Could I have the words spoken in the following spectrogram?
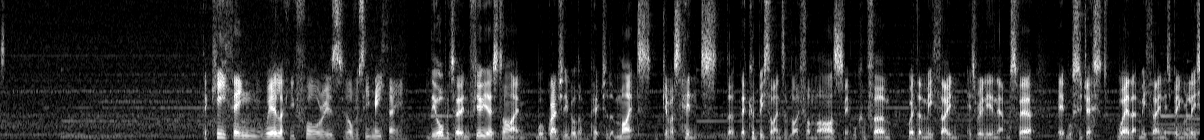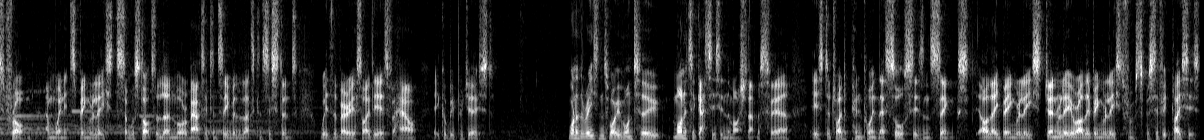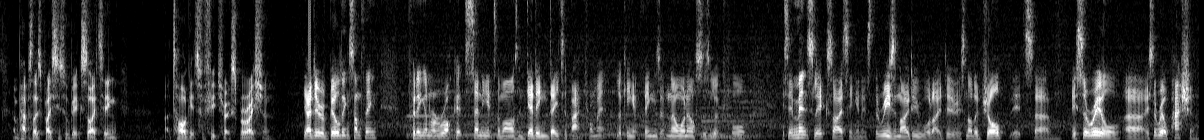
The key thing we're looking for is obviously methane. The orbiter in a few years' time will gradually build up a picture that might give us hints that there could be signs of life on Mars. It will confirm whether methane is really in the atmosphere. It will suggest where that methane is being released from and when it's being released. So we'll start to learn more about it and see whether that's consistent with the various ideas for how it could be produced. One of the reasons why we want to monitor gases in the Martian atmosphere is to try to pinpoint their sources and sinks. Are they being released generally or are they being released from specific places? And perhaps those places will be exciting uh, targets for future exploration. The idea of building something, putting it on a rocket, sending it to Mars and getting data back from it, looking at things that no one else has looked for, it's immensely exciting and it's the reason I do what I do. It's not a job, it's, um, it's, a, real, uh, it's a real passion.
